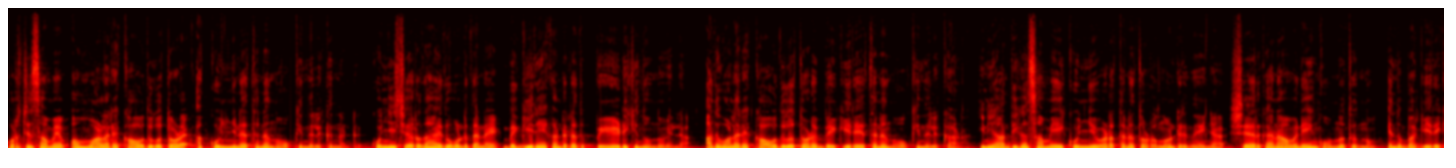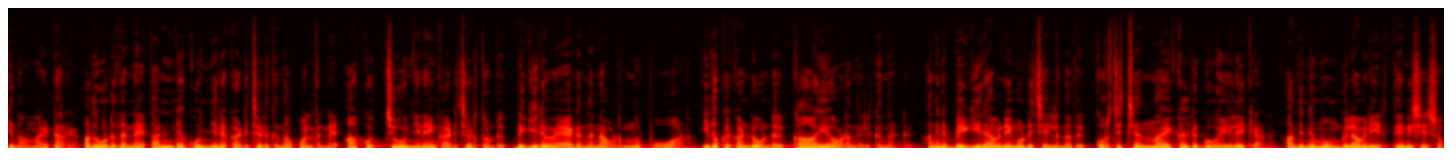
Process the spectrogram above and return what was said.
കുറച്ച് സമയം അവൻ വളരെ കൗതുകത്തോടെ ആ കുഞ്ഞിനെ തന്നെ നോക്കി നിൽക്കുന്നുണ്ട്. കുഞ്ഞ് ചെറുതായതുകൊണ്ട് തന്നെ ബഗീരയെ കണ്ടിട്ട് അത് പേടിക്കുന്നൊന്നുമില്ല. അത് വളരെ കൗതുകത്തോടെ ബഗീരയെ തന്നെ നോക്കി നിൽക്കുകയാണ്. ഇനി അധികം സമയം ഈ കുഞ്ഞ് ഇവിടെ തന്നെ തുടർന്നുകൊണ്ടിരുന്നു കഴിഞ്ഞാൽ ഷേർഖാൻ അവനെയും കൊന്നു തിന്നും എന്ന് ബഗീരയ്ക്ക് നന്നായിട്ട് അറിയാം. അതുകൊണ്ട് തന്നെ തന്റെ കുഞ്ഞിനെ കടിച്ചെടുക്കുന്ന പോലെ തന്നെ ആ കൊച്ചു കുഞ്ഞിനെയും കടിച്ചെടുത്തുകൊണ്ട് ബഗീര വേഗം തന്നെ അവിടെ നിന്ന് പോവാണ്. ഇതൊക്കെ കണ്ടുകൊണ്ട് കായ് അവിടെ നിൽക്കുന്നുണ്ട്. അങ്ങനെ ബഗീര അവനെയും കൊണ്ട് ചെല്ലുന്നത് കുറച്ച് ചെന്നായ്ക്കളുടെ ഗുഹയിലേക്കാണ്. അതിന്റെ മുമ്പിൽ അവനെ ഇരുത്തിയതിന് ശേഷം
